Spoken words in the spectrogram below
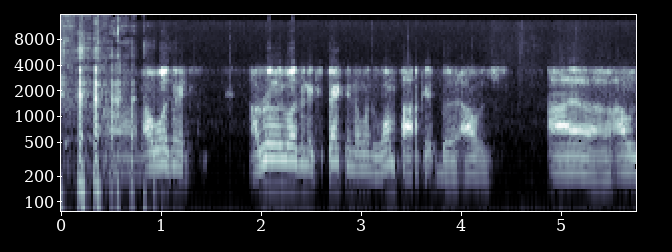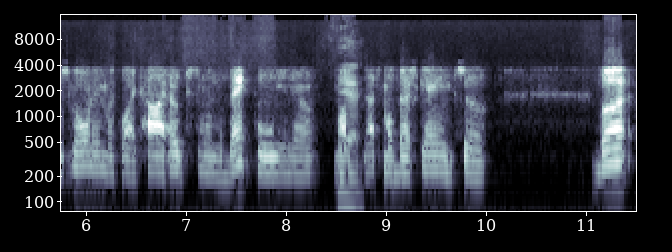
um, I wasn't, ex- I really wasn't expecting to win the one pocket, but I was, I, uh, I was going in with like high hopes to win the bank pool. You know, my, yeah. that's my best game. So but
